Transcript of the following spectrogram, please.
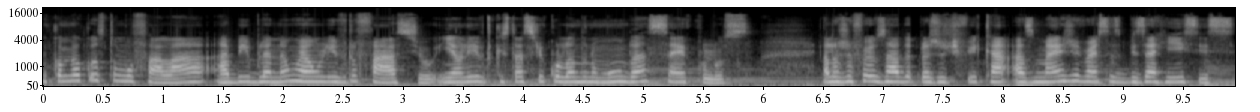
E como eu costumo falar, a Bíblia não é um livro fácil e é um livro que está circulando no mundo há séculos. Ela já foi usada para justificar as mais diversas bizarrices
